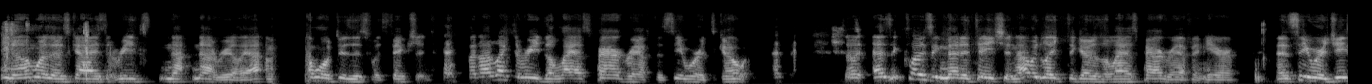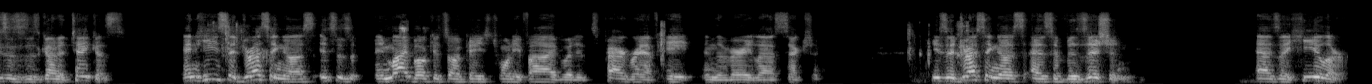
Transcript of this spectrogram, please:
You know, I'm one of those guys that reads, not, not really, I, I won't do this with fiction, but I like to read the last paragraph to see where it's going. So, as a closing meditation, I would like to go to the last paragraph in here and see where Jesus is going to take us. And he's addressing us. It's in my book, it's on page 25, but it's paragraph eight in the very last section. He's addressing us as a physician, as a healer,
